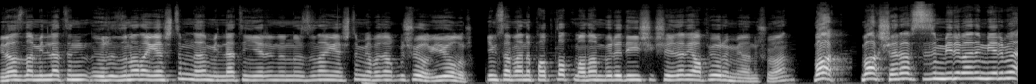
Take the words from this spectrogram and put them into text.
Biraz da milletin ırzına da geçtim de milletin yerinin ırzına geçtim. Yapacak bir şey yok. iyi olur. Kimse beni patlatmadan böyle değişik şeyler yapıyorum yani şu an. Bak bak şerefsizin biri benim yerimi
